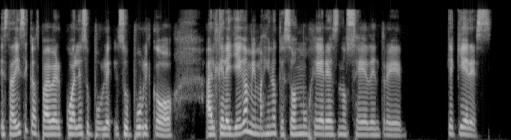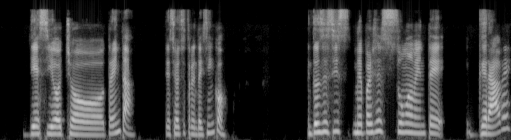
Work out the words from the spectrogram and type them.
estadísticas para ver cuál es su, su público al que le llega. Me imagino que son mujeres, no sé, de entre ¿qué quieres? Dieciocho treinta dieciocho treinta y cinco Entonces sí, me parece sumamente grave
